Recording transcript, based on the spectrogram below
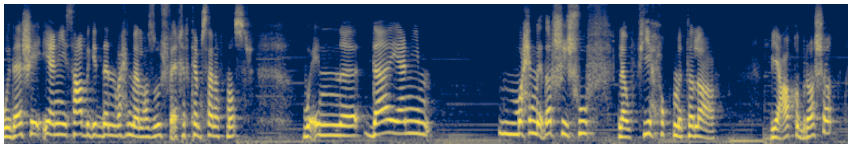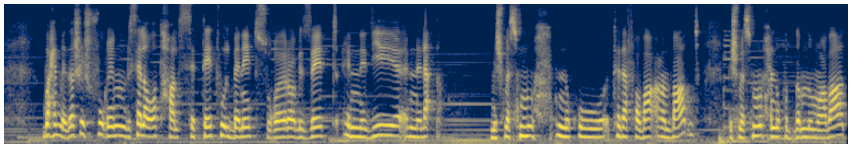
وده شيء يعني صعب جدا الواحد ما يلاحظوش في آخر كام سنة في مصر. وإن ده يعني واحد ما يقدرش يشوف لو في حكم طلع بيعاقب رشا واحد ما يقدرش يشوفه غير رسالة واضحة للستات والبنات الصغيرة بالذات إن دي إن لأ. مش مسموح انكم تدافعوا بعض عن بعض مش مسموح انكم تضمنوا مع بعض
